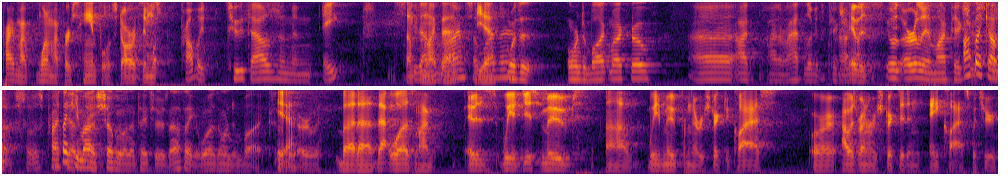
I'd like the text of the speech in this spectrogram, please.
probably my one of my first handful of starts, and what probably 2008, something like 2009, that. somewhere yeah, in there. Was it orange and black micro? Uh, I I don't know. I have to look at the picture. It was- it was early in my picture I think I'm- stuff, so it was I think you might have showed me one of the pictures. I think it was orange and black. So Yeah. yeah. early. but uh, that was my. It was we had just moved. Uh, we had moved from the restricted class, or I was running restricted in A class, which are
